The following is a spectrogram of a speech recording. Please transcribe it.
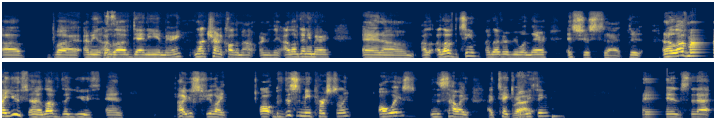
uh. But I mean, I the- love Danny and Mary. I'm not trying to call them out or anything. I love Danny and Mary and um, I, I love the team. I love everyone there. It's just that, there- and I love my, my youth, and I love the youth, and I just feel like oh, but this is me personally, always, and this is how I I take Right. everything. It's that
